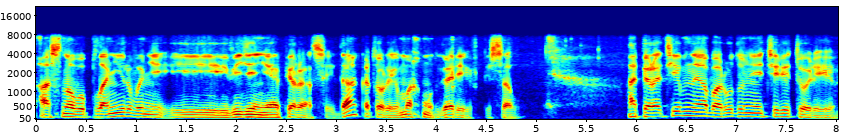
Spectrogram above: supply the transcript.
основы планирования и ведения операций, да, которые Махмуд Гореев писал. Оперативное оборудование территории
